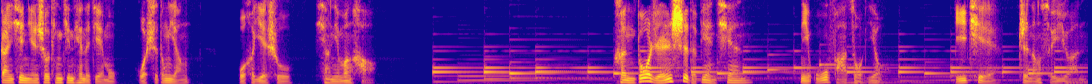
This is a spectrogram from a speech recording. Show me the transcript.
感谢您收听今天的节目，我是东阳，我和叶叔向您问好。很多人事的变迁，你无法左右，一切只能随缘。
